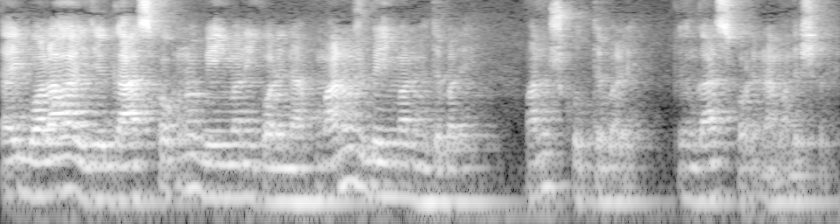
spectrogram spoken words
তাই বলা হয় যে গাছ কখনো বেইমানি করে না। মানুষ বেইমান হতে পারে, মানুষ করতে পারে, কিন্তু গাছ করে না আমাদের সাথে।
